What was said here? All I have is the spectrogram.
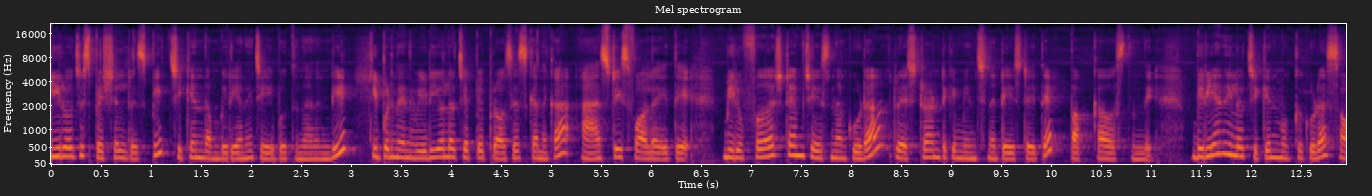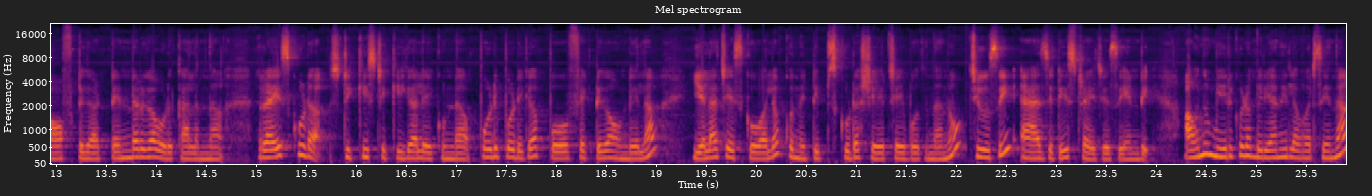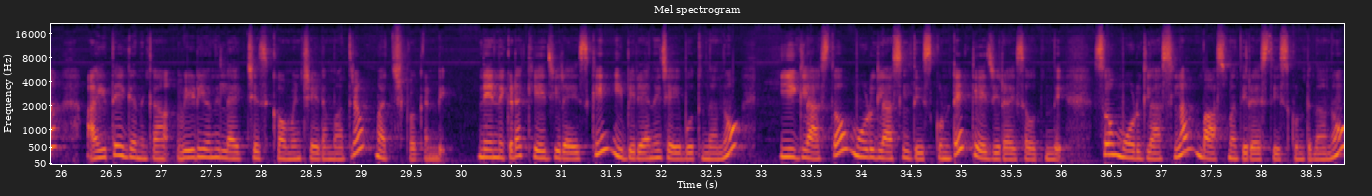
ఈరోజు special recipe chicken dum biryani చేయబోతున్నానండి. ఇప్పుడు నేను వీడియోలో చెప్పే ప్రాసెస్ కనుక యాస్టీస్ ఫాలో అయితే మీరు ఫస్ట్ టైం చేసినా కూడా రెస్టారెంట్కి మించిన టేస్ట్ అయితే పక్కా వస్తుంది. బిర్యానీలో చికెన్ ముక్క కూడా సాఫ్ట్గా టెండర్గా ఉడకాలన్నా రైస్ కూడా స్టిక్కీ స్టిక్కీగా లేకుండా పొడి పొడిగా పర్ఫెక్ట్గా ఉండేలా ఎలా చేసుకోవాలో కొన్ని టిప్స్ కూడా షేర్ చేయబోతున్నాను. చూసి యాజ్ ఇట్ ఈస్ ట్రై చేసేయండి. అవును మీరు కూడా బిర్యానీ లవర్సేనా? అయితే గనక వీడియోని లైక్ చేసి కామెంట్ చేయడం మాత్రం మర్చిపోకండి. నేను ఇక్కడ కేజీ రైస్కి ఈ బిర్యానీ చేయబోతున్నాను. ఈ గ్లాస్తో మూడు గ్లాసులు తీసుకుంటే కేజీ రైస్ అవుతుంది. సో మూడు గ్లాసుల బాస్మతి రైస్ తీసుకుంటున్నాను.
